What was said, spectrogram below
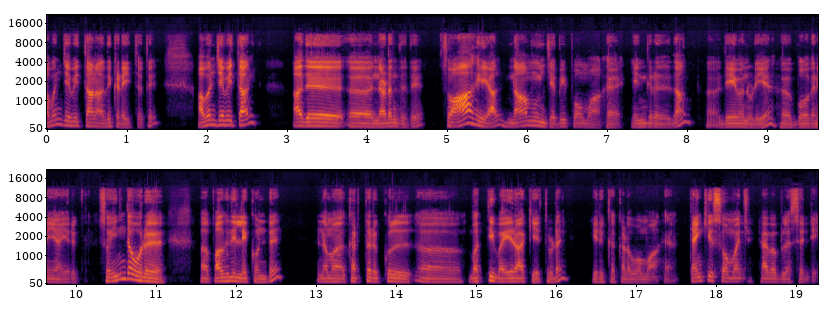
அவன் ஜெபித்தான் அது கிடைத்தது. அவன் ஜெபித்தான் அது நடந்தது. ஸோ ஆகையால் நாமும் ஜெபிப்போமாக என்கிறது தான் தேவனுடைய போதனையாக இருக்கு. ஸோ இந்த ஒரு பகுதியில கொண்டு நம்ம கர்த்தருக்குள் பக்தி வைராக்கியத்துடன் இருக்க கடவோமாக thank you so much have a blessed day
